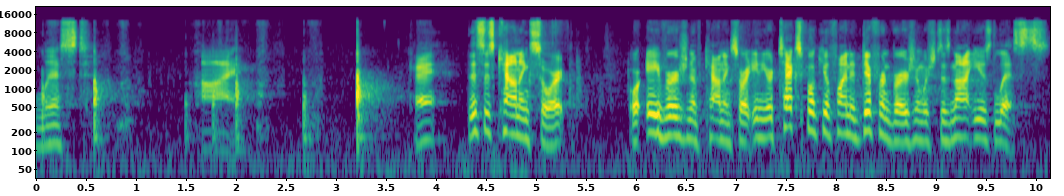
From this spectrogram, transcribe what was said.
list i. Okay, this is counting sort, or a version of counting sort. In your textbook, you'll find a different version which does not use lists.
